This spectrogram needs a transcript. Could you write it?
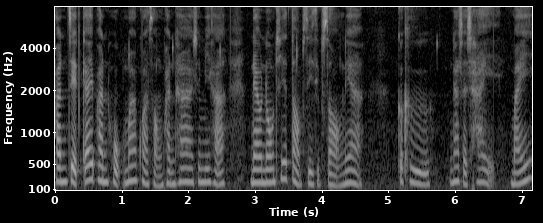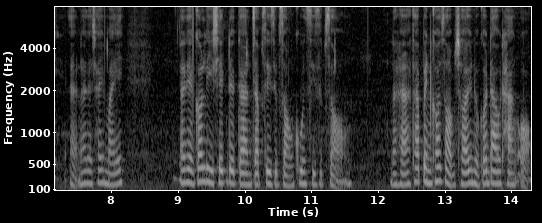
พันเใกล้พันหมากกว่า 2,500 ใช่ไหมคะ แนวโน้มที่จะตอบ 42 เนี่ย ก็คือน่าจะใช่ไหมอ่าน่าจะใช่ไหม นักเรียนก็รีเช็คโดยการจับ 42 คูณ 42 นะคะ ถ้าเป็นข้อสอบช้อยหนูก็เดาทางออก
